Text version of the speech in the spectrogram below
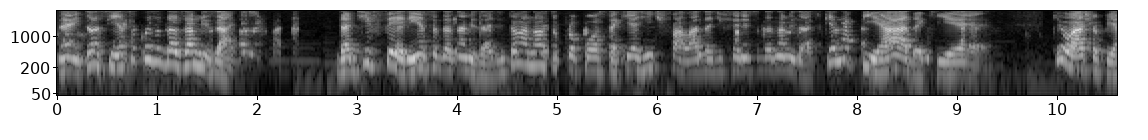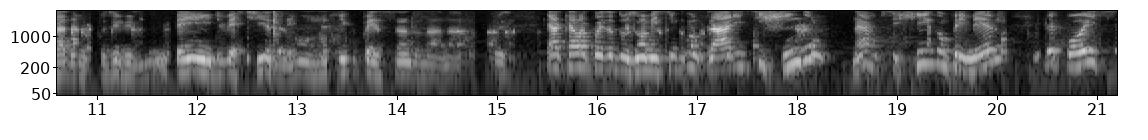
Né? Então, assim, essa coisa das amizades, da diferença das amizades. Então, a nossa proposta aqui é a gente falar da diferença das amizades. Porque na piada, que é. que eu acho a piada, inclusive, bem divertida, não, não fico pensando na, na coisa. É aquela coisa dos homens se encontrarem, se xingam, né? Se xingam primeiro, depois,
